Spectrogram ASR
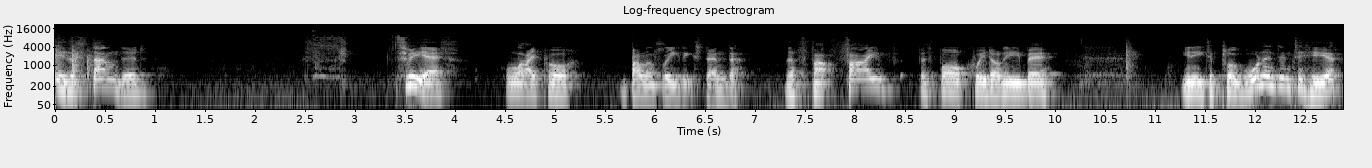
is a standard 3S LiPo balance lead extender. They're about five for four quid on eBay. You need to plug one end into here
